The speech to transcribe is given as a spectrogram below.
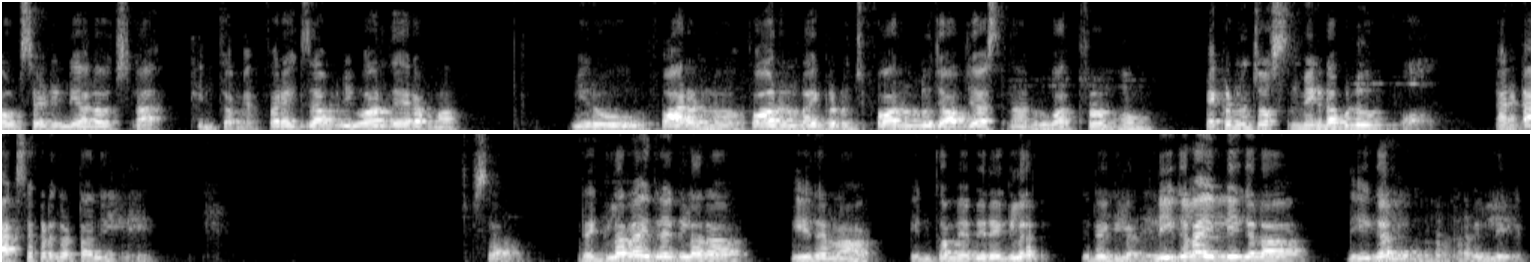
అవుట్ సైడ్ ఇండియాలో వచ్చిన ఇన్కమే for example you are there అమ్మా. మీరు ఫారెన్ ఫారెన్లో ఇక్కడ నుంచి ఫారెన్లో జాబ్ చేస్తున్నారు వర్క్ ఫ్రమ్ హోమ్ ఎక్కడి నుంచి వస్తుంది మీకు డబ్బులు? కానీ ట్యాక్స్ ఎక్కడ కట్టాలి? చూసారా? రెగ్యులరా ఇది రెగ్యులరా ఏదైనా ఇన్కమ్ మేబీ రెగ్యులర్ ఇర్రెగ్యులర్ లీగలా ఇల్లీగలా లీగల్ ఆర్ ఇల్లీగల్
